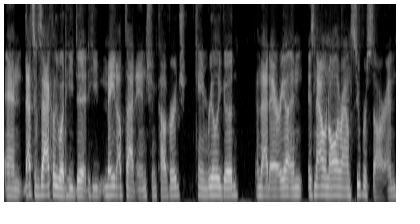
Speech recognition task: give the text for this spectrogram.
And that's exactly what he did. He made up that inch in coverage, came really good in that area, and is now an all around superstar. And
